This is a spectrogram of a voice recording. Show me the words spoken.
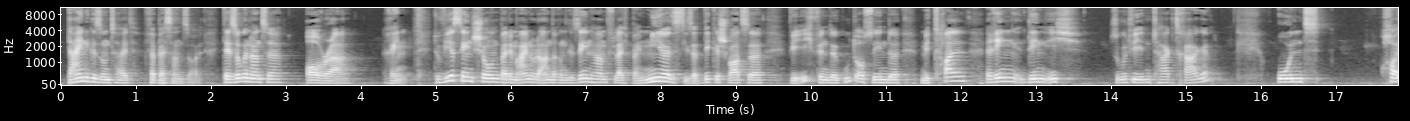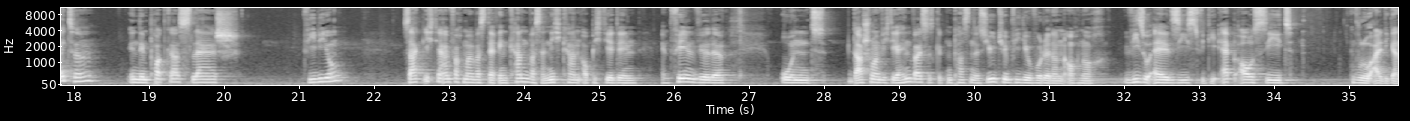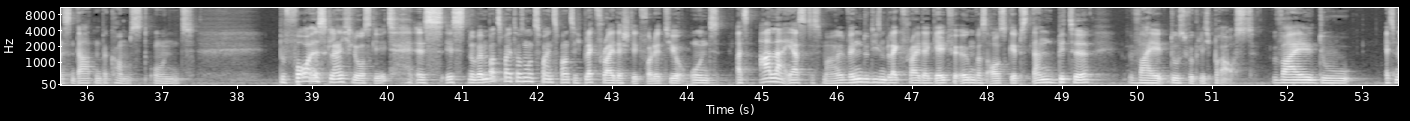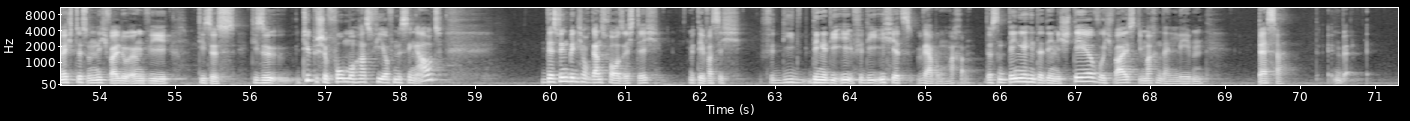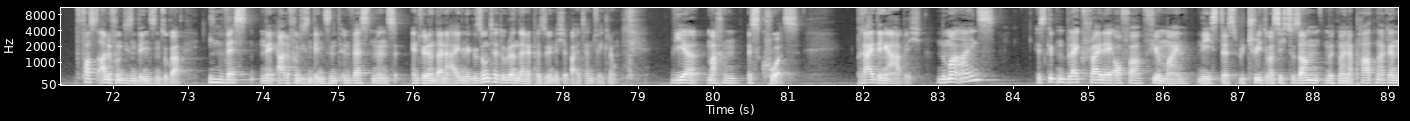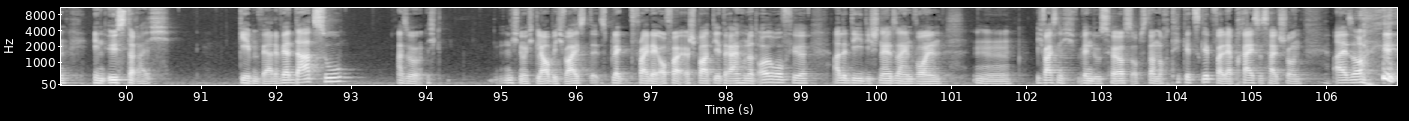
deine Gesundheit verbessern soll. Der sogenannte Aura Ring. Du wirst ihn schon bei dem einen oder anderen gesehen haben, vielleicht bei mir, das ist dieser dicke, schwarze, wie ich finde, gut aussehende Metallring, den ich so gut wie jeden Tag trage. Und heute in dem Podcast slash Video sage ich dir einfach mal, was der Ring kann, was er nicht kann, ob ich dir den empfehlen würde. Und da schon mal ein wichtiger Hinweis, es gibt ein passendes YouTube-Video, wo du dann auch noch visuell siehst, wie die App aussieht, wo du all die ganzen Daten bekommst. Und bevor es gleich losgeht, es ist November 2022, Black Friday steht vor der Tür und als allererstes Mal, wenn du diesen Black Friday Geld für irgendwas ausgibst, dann bitte, weil du es wirklich brauchst. Weil du es möchtest und nicht, weil du irgendwie dieses, diese typische FOMO hast, Fear of Missing Out. Deswegen bin ich auch ganz vorsichtig mit dem, was ich für die Dinge, die, für die ich jetzt Werbung mache. Das sind Dinge, hinter denen ich stehe, wo ich weiß, die machen dein Leben besser. Fast alle von diesen Dingen sind sogar Invest, nee, alle von diesen Dingen sind Investments entweder in deine eigene Gesundheit oder in deine persönliche Weiterentwicklung. Wir machen es kurz. Drei Dinge habe ich. Nummer eins, es gibt ein Black Friday Offer für mein nächstes Retreat, was ich zusammen mit meiner Partnerin in Österreich geben werde. Wer dazu, also ich, nicht nur ich glaube, ich weiß, das Black Friday Offer erspart dir 300 Euro für alle die, die schnell sein wollen. Hm, ich weiß nicht, wenn du es hörst, ob es da noch Tickets gibt, weil der Preis ist halt schon, also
